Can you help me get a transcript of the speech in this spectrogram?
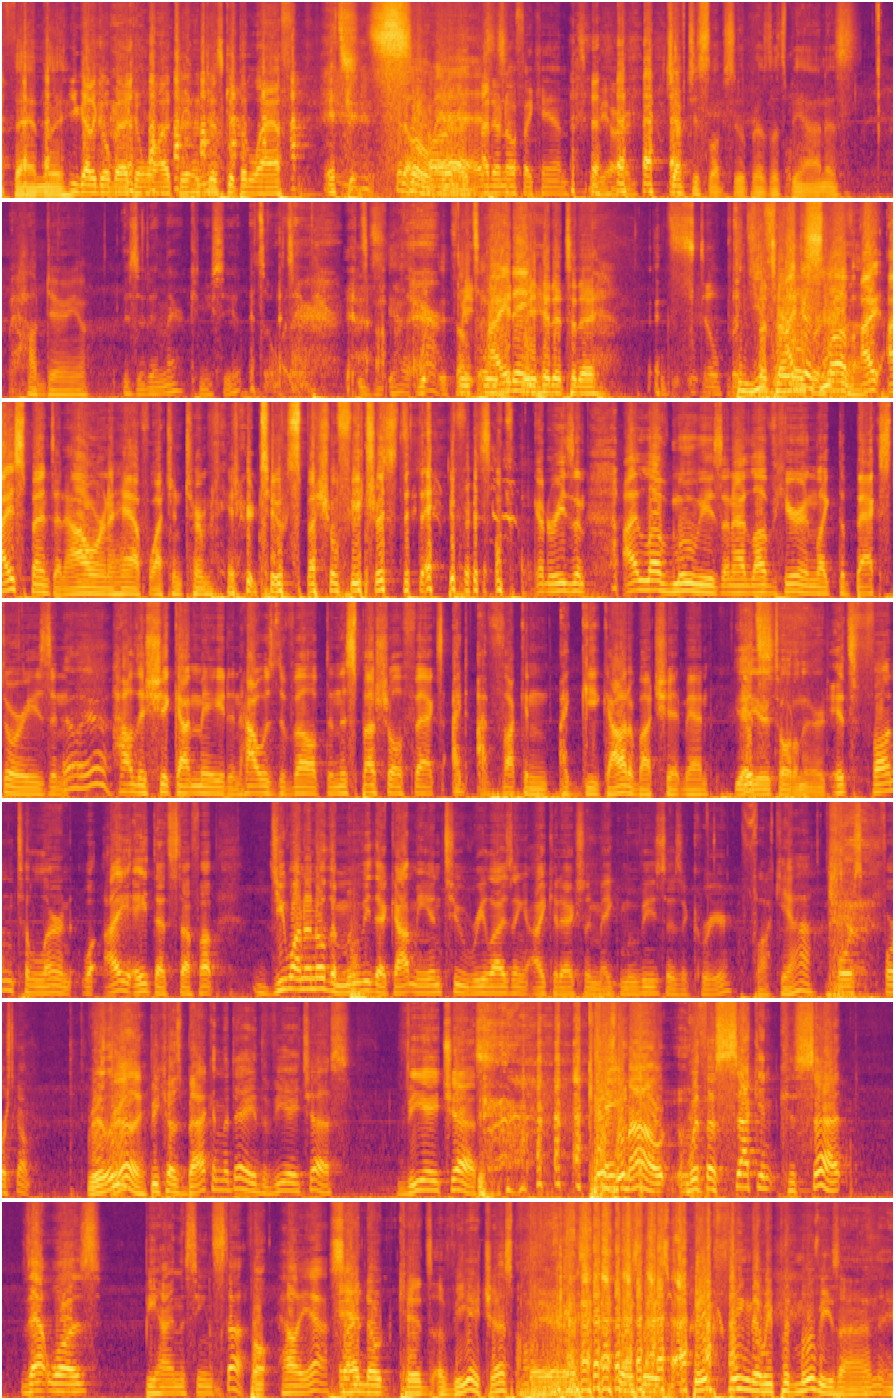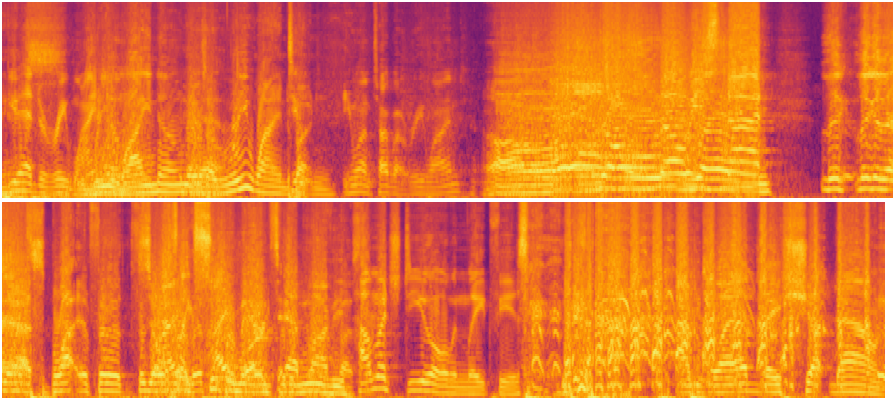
Family. You got to go back and watch it and just get the laugh. it's so bad. bad. I don't know if I can. It's gonna be hard. Jeff just loves Supras, let's be honest. How dare you? Is it in there? Can you see it? It's over there. Yeah, it's We, outside. we, hiding. we hit it today. It's still Can you I just love. I, I spent an hour and a half watching Terminator 2 special features today for some fucking reason. I love movies and I love hearing like the backstories and yeah. how this shit got made and how it was developed and the special effects. I, I fucking I geek out about shit, man. Yeah, It's- you're a total nerd. It's fun to learn. Well, I ate that stuff up. Do you want to know the movie that got me into realizing I could actually make movies as a career? Fuck yeah. Forrest, Forrest Gump. Really? Really? Because back in the day, the VHS, VHS came out with a second cassette that was behind the scenes stuff. Well, Hell yeah. Side note, kids, a VHS oh, player was this big thing that we put movies on. You had to rewind them. rewind them. There was a rewind Dude, button. you want to talk about rewind? Oh, oh No, no, he's way. not. Look, look at that. Yes, blo- for, for So those it's like Superman for the movie. How much do you owe in late fees? I'm glad they shut down.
